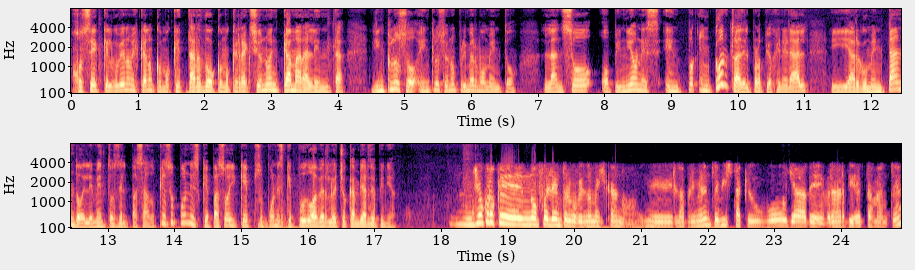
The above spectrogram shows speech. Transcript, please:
José, que el gobierno mexicano como que tardó, como que reaccionó en cámara lenta, incluso, e incluso en un primer momento lanzó opiniones en, en contra del propio general y argumentando elementos del pasado? ¿Qué supones que pasó y qué supones que pudo haberlo hecho cambiar de opinión? Yo creo que no fue lento el gobierno mexicano. Eh, la primera entrevista que hubo ya de Ebrar directamente,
